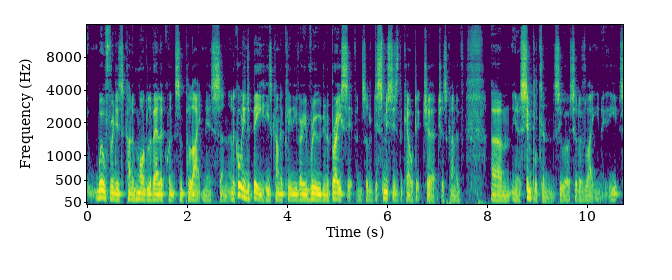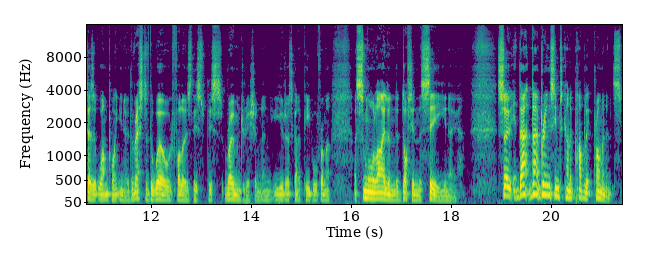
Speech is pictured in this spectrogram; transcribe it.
Wilfrid is a kind of model of eloquence and politeness, and, and, according to Bede, he's kind of clearly very rude and abrasive, and sort of dismisses the Celtic Church as kind of, um, you know, simpletons who are sort of like, you know, he says at one point, you know, the rest of the world follows this this Roman tradition, and you're just kind of people from a, a small island, a dot in the sea, you know. So that that brings him to kind of public prominence.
